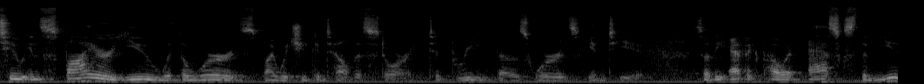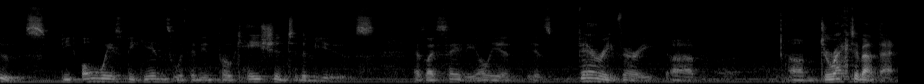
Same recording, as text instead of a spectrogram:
to inspire you with the words by which you can tell this story, to breathe those words into you. So the epic poet asks the muse, be, always begins with an invocation to the muse. As I say, the Iliad is very, very uh, um, direct about that.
